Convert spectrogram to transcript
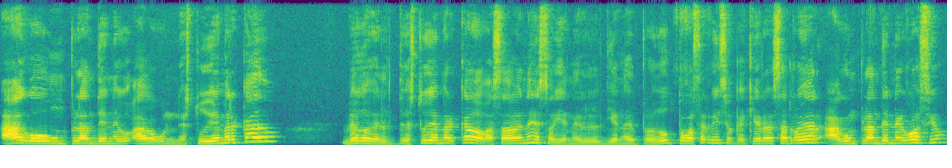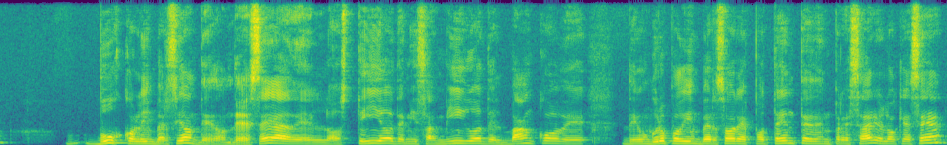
hago un plan de hago un estudio de mercado, luego del estudio de mercado basado en eso y en, el, y en el producto o servicio que quiero desarrollar, hago un plan de negocio, busco la inversión de donde sea, de los tíos, de mis amigos, del banco, de, de un grupo de inversores potentes, de empresarios, lo que sea,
